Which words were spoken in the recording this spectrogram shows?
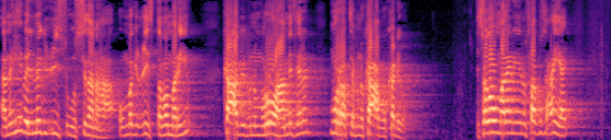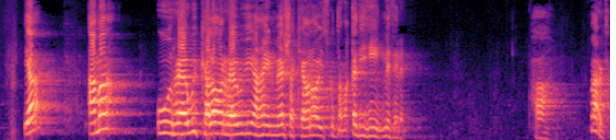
ama hebel magaciisu uu sidan ahaa uu magaciis dabamariyo kacab ibnu muru ahaa maalan murata ibnu kacab uu ka dhigo. Isagoo u malaynaya inuu saa ku saxan yahay. Ya? Ama uu raawi kale oon raawigii ahayn meesha keeno ay isku dabaqad yihiin maalan ha. Maaragta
